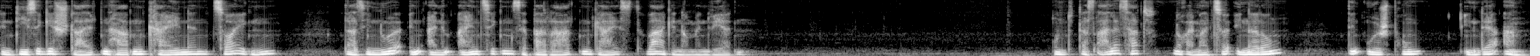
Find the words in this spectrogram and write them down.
denn diese Gestalten haben keinen Zeugen, da sie nur in einem einzigen separaten Geist wahrgenommen werden. Und das alles hat, noch einmal zur Erinnerung, den Ursprung in der Angst.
